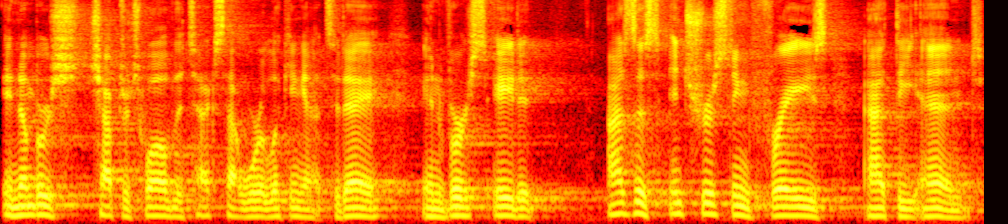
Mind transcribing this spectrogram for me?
In Numbers chapter 12, the text that we're looking at today, in verse 8, it has this interesting phrase at the end.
